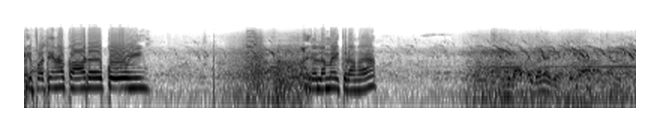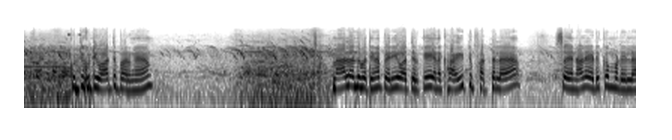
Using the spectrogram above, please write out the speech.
இங்கே பார்த்தீங்கன்னா காடை கோழி எல்லாமே இருக்கிறாங்க குட்டி குட்டி வாத்து பாருங்க. மேலே வந்து பார்த்தீங்கன்னா பெரிய வாத்து இருக்குது எனக்கு ஹைட்டு பத்தலை. ஸோ என்னால் எடுக்க முடியல.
